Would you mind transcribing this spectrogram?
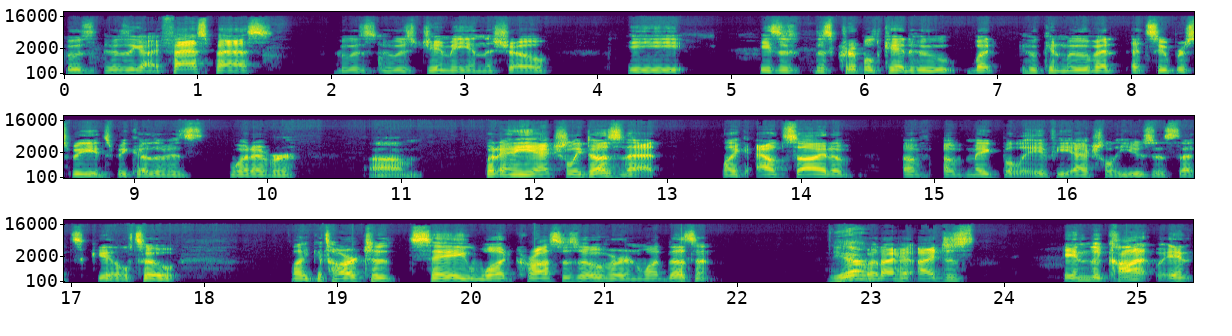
who's who's the guy? Fast Pass, who is who is Jimmy in the show. He he's a, this crippled kid who but who can move at, at super speeds because of his whatever. Um, but and he actually does that like outside of of, of make believe he actually uses that skill so like it's hard to say what crosses over and what doesn't Yeah. but i i just in the con in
